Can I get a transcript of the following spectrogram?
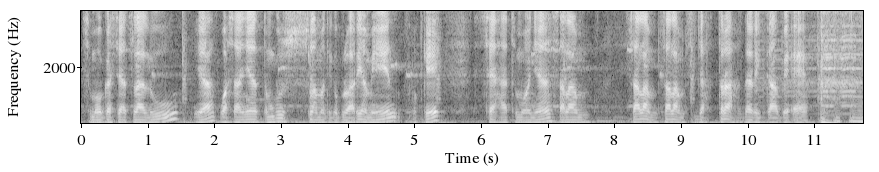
Semoga sehat selalu ya. Puasanya tembus selama 30 hari amin. Oke sehat semuanya. Salam salam salam sejahtera dari KBF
